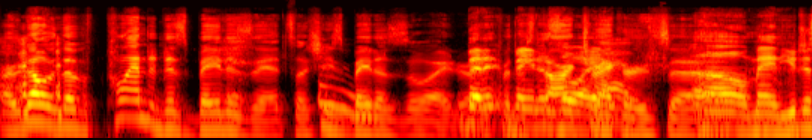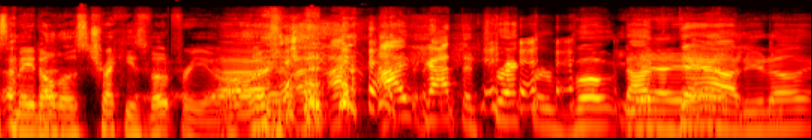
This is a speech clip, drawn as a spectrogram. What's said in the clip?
or no, the planet is Betazed, so she's Betazoid, right? Beta- For the Beta Star Zoid. Trekkers. Uh, oh man, you just made all those Trekkies vote for you. uh, I, I, I've got the Trekker vote Yeah, knocked yeah, yeah. down, you know.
